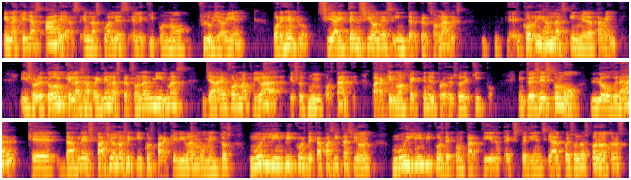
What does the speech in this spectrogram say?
en aquellas áreas en las cuales el equipo no fluya bien. Por ejemplo, si hay tensiones interpersonales, eh, corríjanlas inmediatamente y sobre todo que las arreglen las personas mismas ya en forma privada, que eso es muy importante, para que no afecten el proceso de equipo. Entonces es como lograr que darle espacio a los equipos para que vivan momentos muy límbicos de capacitación, muy límbicos de compartir experiencial pues unos con otros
